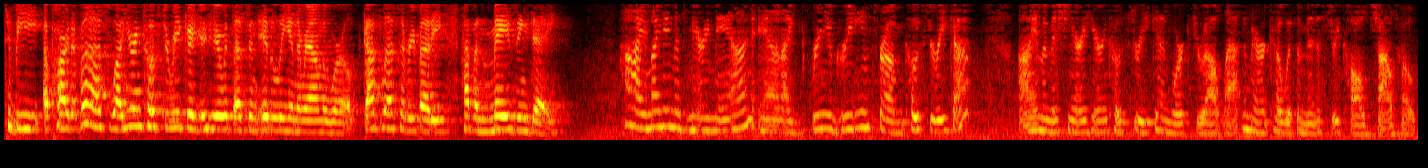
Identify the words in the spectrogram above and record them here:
to be a part of us while you're in Costa Rica, you're here with us in Italy and around the world. God bless everybody. Have an amazing day. Hi, my name is Mary Mann, and I bring you greetings from Costa Rica. I am a missionary here in Costa Rica and work throughout Latin America with a ministry called Child Hope.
